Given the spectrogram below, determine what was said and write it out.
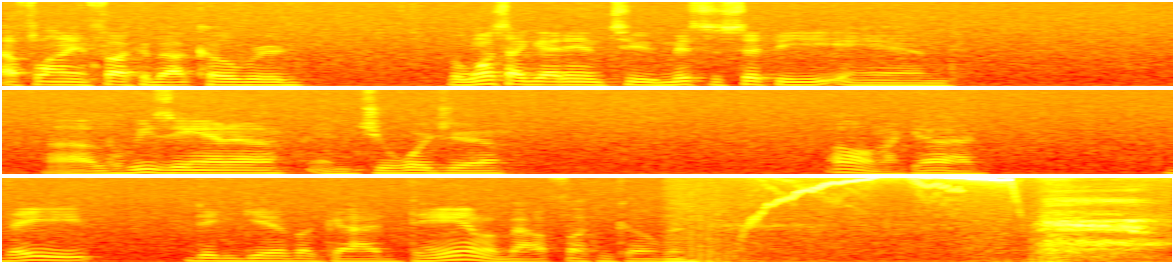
a flying fuck about COVID. But once I got into Mississippi and uh, Louisiana and Georgia, oh my God, they didn't give a goddamn about fucking COVID.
